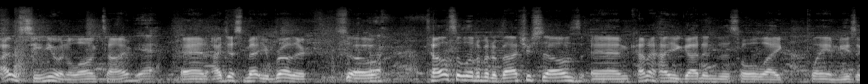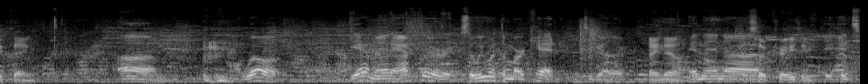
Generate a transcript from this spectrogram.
I haven't seen you in a long time. Yeah. And I just met your brother. So, tell us a little bit about yourselves and kind of how you got into this whole like playing music thing. Um, well, yeah, man. After so we went to Marquette together. I know. And then uh, That's so crazy. it- It's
